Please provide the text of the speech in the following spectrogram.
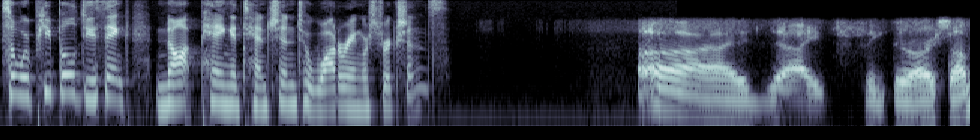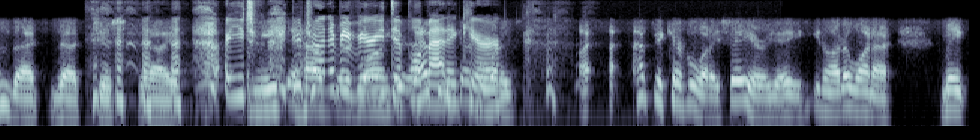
So, were people, do you think, not paying attention to watering restrictions? Uh, I, I think there are some that that just. Uh, are you? you're trying to be very diplomatic here. I, I, have to be careful what I say here. You know, I don't want to make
